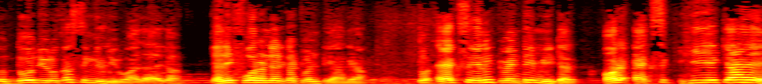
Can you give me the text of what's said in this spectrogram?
तो दो ज़ीरो का सिंगल ज़ीरो आ जाएगा। यानी फोर हंड्रेड का ट्वेंटी आ गया। तो एक्स यानी ट्वेंटी मीटर और एक्स ही ये क्या है?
